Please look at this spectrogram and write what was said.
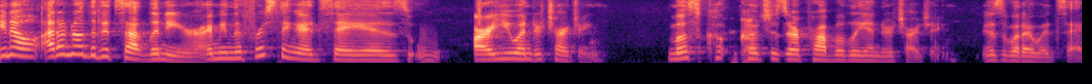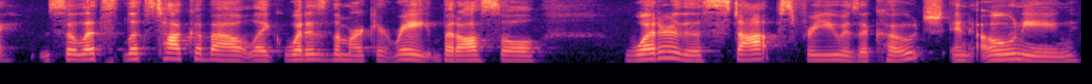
you know, I don't know that it's that linear. I mean, the first thing I'd say is, are you undercharging? Most co- coaches are probably undercharging, is what I would say. So let's let's talk about like what is the market rate, but also what are the stops for you as a coach in owning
